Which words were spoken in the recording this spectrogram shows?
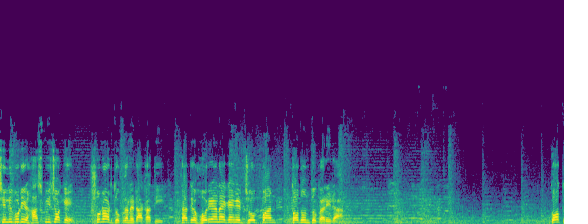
শিলিগুড়ির হাসপি চকে সোনার দোকানে ডাকাতি, তাতে হরিয়ানা গ্যাংয়ের যোগ পান তদন্তকারীরা। গত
